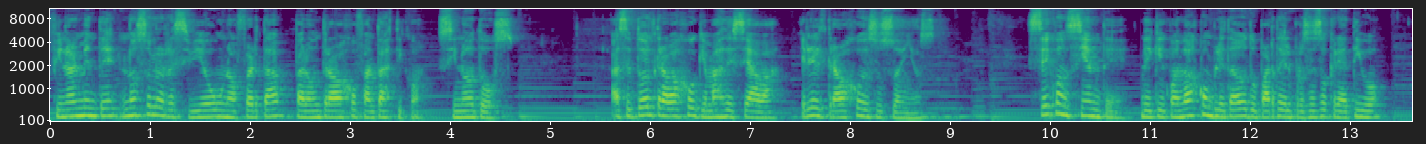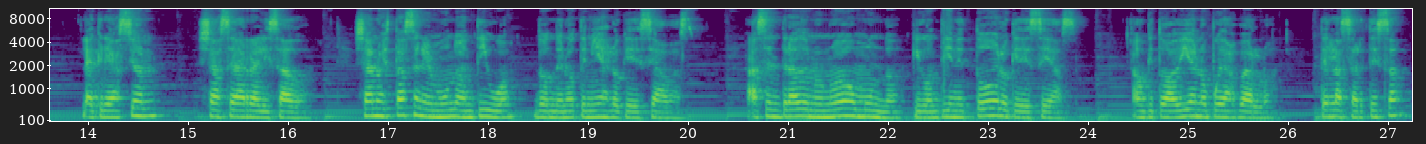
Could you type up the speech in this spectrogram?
Finalmente no solo recibió una oferta para un trabajo fantástico, sino dos. Aceptó el trabajo que más deseaba, era el trabajo de sus sueños. Sé consciente de que cuando has completado tu parte del proceso creativo, la creación ya se ha realizado. Ya no estás en el mundo antiguo donde no tenías lo que deseabas. Has entrado en un nuevo mundo que contiene todo lo que deseas. Aunque todavía no puedas verlo, ten la certeza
